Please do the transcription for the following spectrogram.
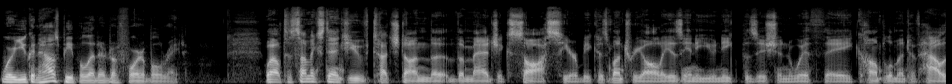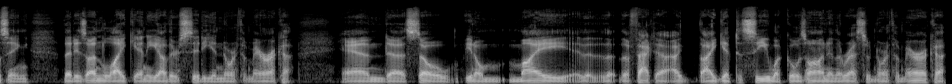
where you can house people at an affordable rate? Well, to some extent, you've touched on the, the magic sauce here because Montreal is in a unique position with a complement of housing that is unlike any other city in North America. And uh, so, you know, my the, the fact that I, I get to see what goes on in the rest of North America,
